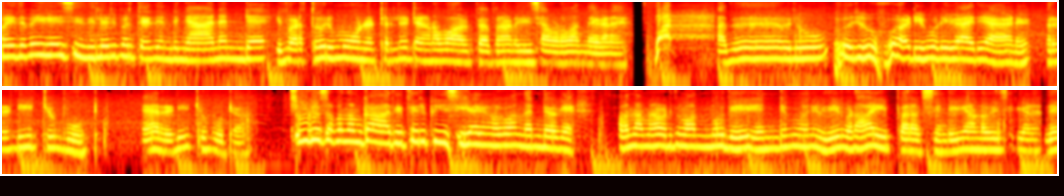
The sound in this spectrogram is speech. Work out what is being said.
ബൈ ദ ബൈ ഗൈസ് ഇതിലൊരു പ്രത്യേകത ഉണ്ട്. ഞാൻ എന്റെ ഇവിടത്തെ ഒരു മോണിറ്ററിൽ ഇട്ടേക്കണ വാൾപേപ്പറാണ് ഗൈസ് അവിടെ വന്നേക്കണേ. അത് ഒരു ഒരു അടിപൊളി കാര്യമാണ് റെഡി ടു ബൂട്ട് ഏ റെഡി ടു ബൂട്ടാ സുഖസ് അപ്പൊ നമുക്ക് ആദ്യത്തെ ഒരു പി സി കാര്യങ്ങളൊക്കെ വന്നിട്ടുണ്ട് ഓക്കെ അപ്പൊ നമ്മൾ അവിടുന്ന് വന്നു ഇതേ എന്റെ മോനെ ഇത് ഇവിടെ ഹൈപ്പറക്സിന്റെ ആണോ വെച്ചിരിക്കുകയാണ് ഇതേ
